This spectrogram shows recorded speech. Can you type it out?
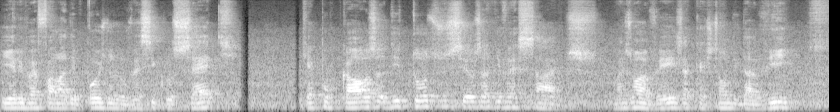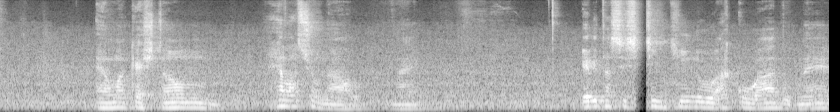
E ele vai falar depois no versículo 7 que é por causa de todos os seus adversários. Mais uma vez, a questão de Davi é uma questão relacional, né? Ele está se sentindo acuado, né?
